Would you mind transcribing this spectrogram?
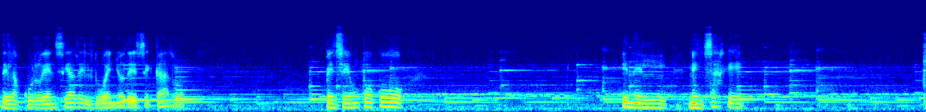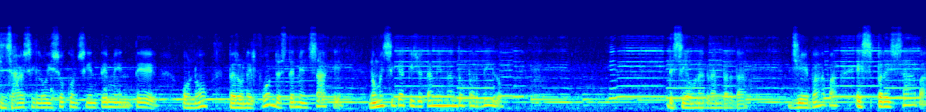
de la ocurrencia del dueño de ese carro. Pensé un poco en el mensaje. Quién sabe si lo hizo conscientemente o no, pero en el fondo este mensaje, no me siga que yo también ando perdido, decía una gran verdad, llevaba, expresaba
